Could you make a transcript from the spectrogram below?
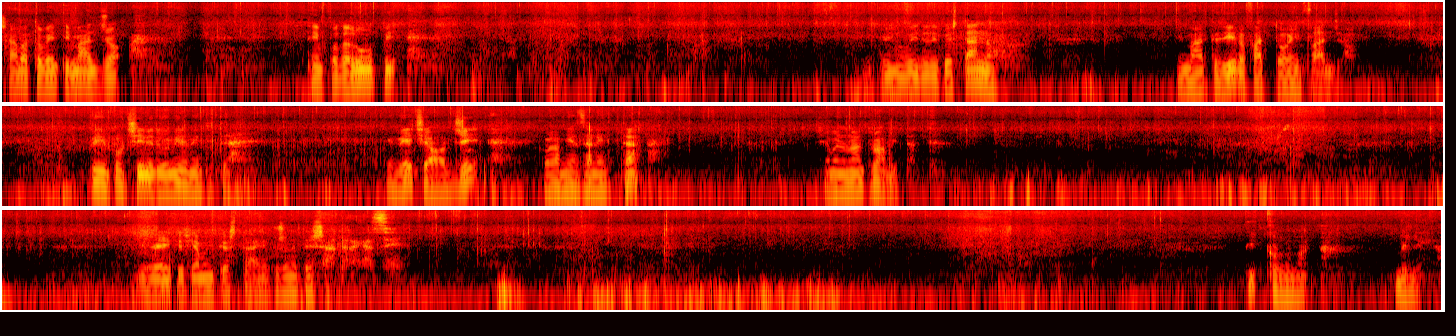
sabato 20 maggio tempo da lupi. Il primo video di quest'anno il martedì l'ho fatto in faggio. Primi porcini 2023 invece oggi con la mia zanetta siamo in un altro habitat direi che siamo in castagno cosa ne pensate ragazzi? Piccolo ma bellino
